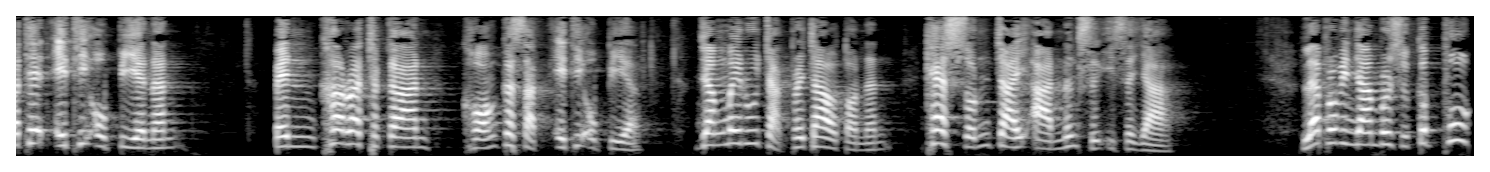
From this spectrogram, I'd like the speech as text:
ประเทศเอธิโอเปียนั้น เป็นข้าราชการของกษัตริย์เอธิโอเปีย ยังไม่รู้จักพระเจ้าตอนนั้น แค่สนใจอ่านหนังสืออิสยาห์และพระวิญญาณบริสุทธิ์ก็พูด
